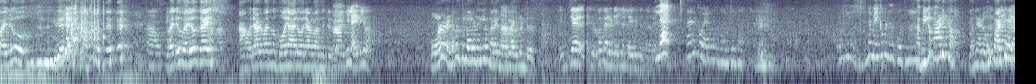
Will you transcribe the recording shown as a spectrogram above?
വരൂ. വരൂ വരൂ ഗൈസ് ആ ഒരാൾ വന്നു പോയ ആരോ ഒരാൾ വന്നിട്ടുണ്ട്. ആ ഈ ലൈവിൽ വാ ഓരോ ഇടപെട്ടുള്ളവരോട് എല്ലാം പറയാൻ ലൈവ് ഉണ്ട്. എന്റെ കുടുംബക്കാരുടെ എല്ലാം ലൈവ് ഉണ്ട് പറയാം വേറെ അബിക പാടിക്കോ? ഒരാൾ ഒരു പാട്ട് പാടിയ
